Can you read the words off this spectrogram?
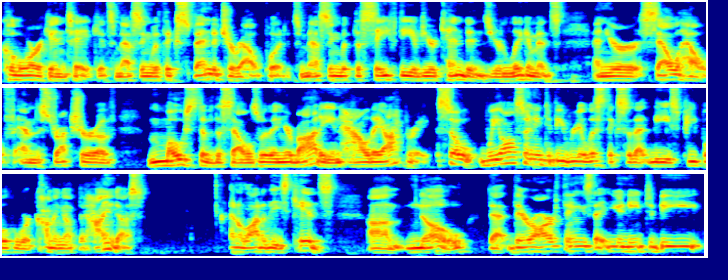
caloric intake. It's messing with expenditure output. It's messing with the safety of your tendons, your ligaments, and your cell health and the structure of most of the cells within your body and how they operate. So we also need to be realistic so that these people who are coming up behind us And a lot of these kids um, know that there are things that you need to be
